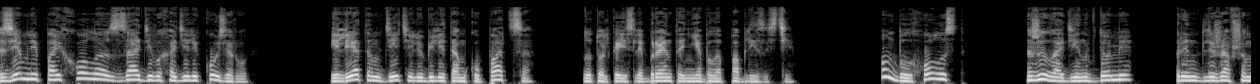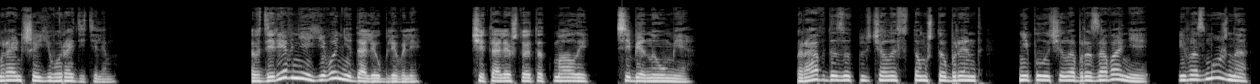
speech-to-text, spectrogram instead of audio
Земли Пайхола сзади выходили к озеру, и летом дети любили там купаться, но только если Брента не было поблизости. Он был холост, жил один в доме, принадлежавшем раньше его родителям. В деревне его недолюбливали. Считали, что этот малый себе на уме. Правда заключалась в том, что Брент не получил образования и, возможно,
